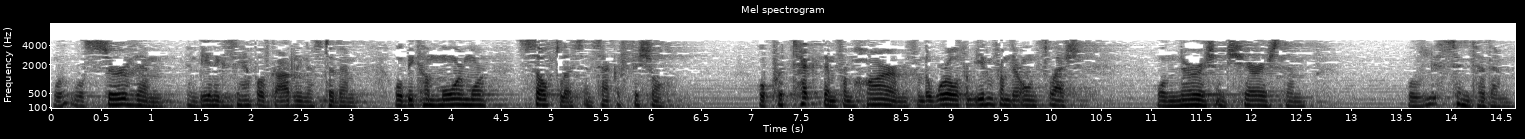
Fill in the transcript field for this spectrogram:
we'll, we'll serve them and be an example of godliness to them. We'll become more and more selfless and sacrificial. We'll protect them from harm, from the world, from even from their own flesh. We'll nourish and cherish them will listen to them,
